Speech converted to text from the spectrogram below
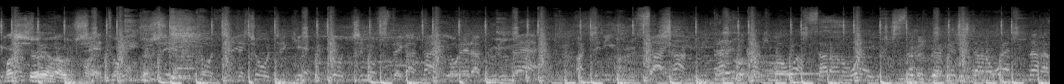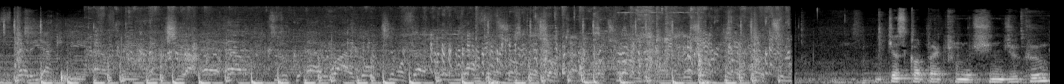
どっちで正直どっちも捨てがたい俺らグルメ ならステリヤキ ELP メンチや AL 続く LY どっちも絶品やセッションでしょってみ What's wrong どっちも We just got back from Shinjuku.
